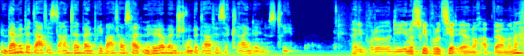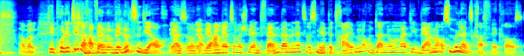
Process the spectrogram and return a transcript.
im Wärmebedarf ist der Anteil bei den Privathaushalten höher, beim Strombedarf ist er klein der Industrie. Ja, die, Produ die Industrie produziert eher noch Abwärme, ne? Aber die produziert auch Abwärme und wir nutzen die auch. Ja, also ja. wir haben ja zum Beispiel ein Fernwärmenetz, was wir betreiben und dann holen wir die Wärme aus dem Müllheizkraftwerk raus.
